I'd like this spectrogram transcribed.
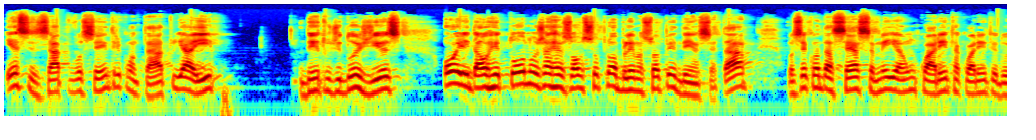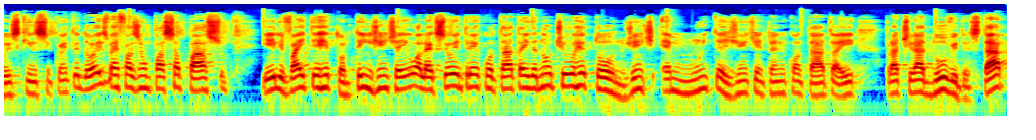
esse Zap você entra em contato e aí dentro de dois dias ou ele dá o retorno ou já resolve o seu problema, sua pendência, tá? Você quando acessa 61 40 42 15 52, vai fazer um passo a passo e ele vai ter retorno. Tem gente aí, o Alex, eu entrei em contato ainda não tive o retorno. Gente, é muita gente entrando em contato aí para tirar dúvidas, tá?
